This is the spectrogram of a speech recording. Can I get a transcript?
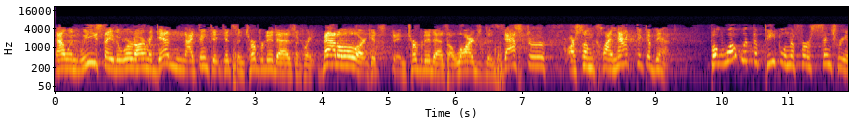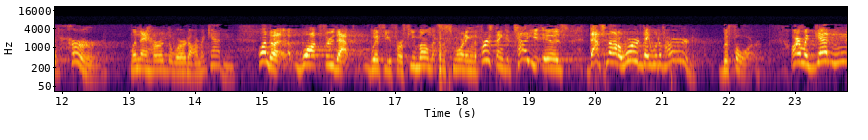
Now, when we say the word Armageddon, I think it gets interpreted as a great battle, or it gets interpreted as a large disaster, or some climactic event. But what would the people in the first century have heard when they heard the word Armageddon? I wanted to walk through that with you for a few moments this morning. The first thing to tell you is that's not a word they would have heard before. Armageddon,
